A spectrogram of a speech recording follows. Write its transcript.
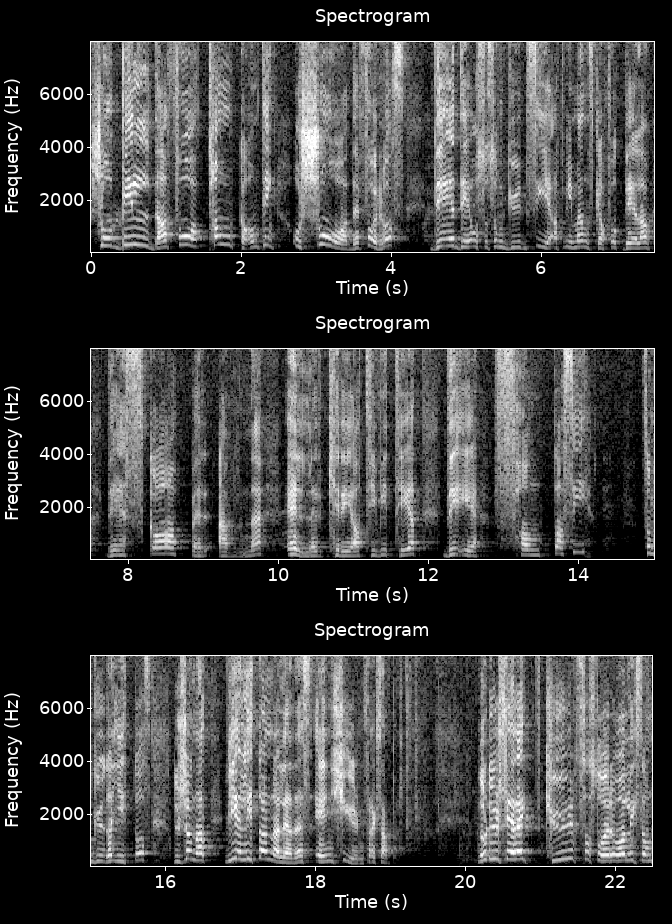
Se bilder, få tanker om ting. Og se det for oss. Det er det også som Gud sier at vi mennesker har fått del av. Det er skaperevne eller kreativitet. Det er fantasi som Gud har gitt oss. Du skjønner at Vi er litt annerledes enn kyrne, f.eks. Når du ser ei ku som står og liksom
